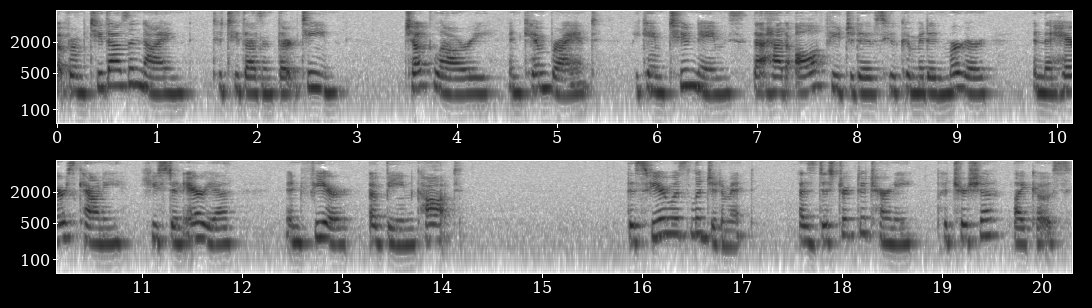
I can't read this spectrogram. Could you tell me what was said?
But from 2009 to 2013, Chuck Lowry and Kim Bryant became two names that had all fugitives who committed murder in the Harris County, Houston area in fear of being caught. This fear was legitimate, as District Attorney Patricia Lykos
